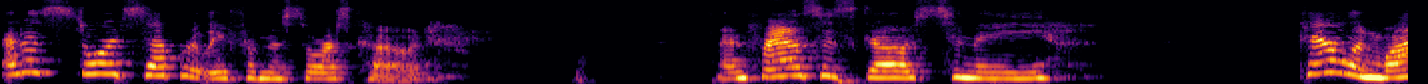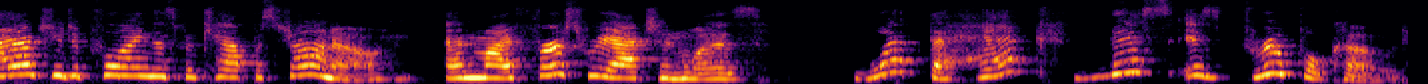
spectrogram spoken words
and it's stored separately from the source code. And Francis goes to me, Carolyn, why aren't you deploying this with Capistrano? And my first reaction was, what the heck? This is Drupal code.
